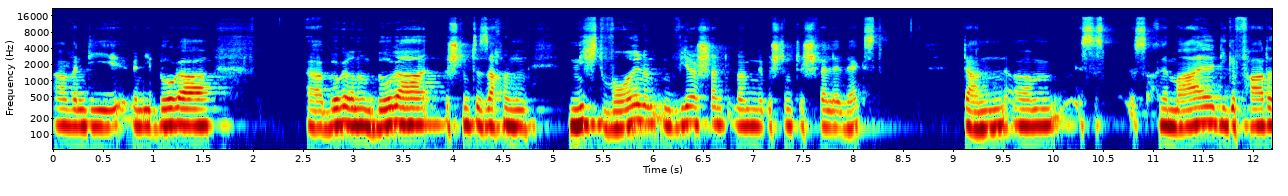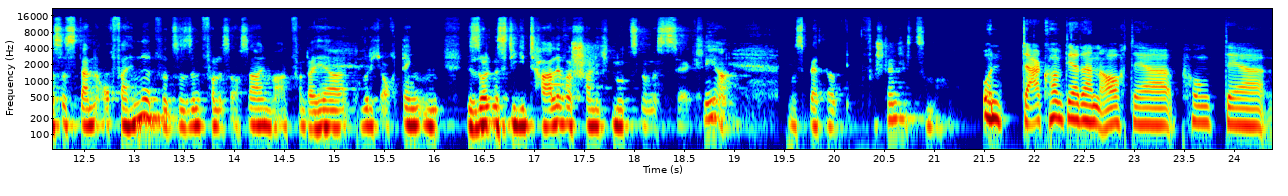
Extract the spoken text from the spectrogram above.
Ja, wenn, die, wenn die Bürger, äh, Bürgerinnen und Bürger bestimmte Sachen nicht wollen und ein Widerstand über eine bestimmte Schwelle wächst, dann ähm, ist es ist allemal die Gefahr, dass es dann auch verhindert wird, so sinnvoll es auch sein mag. Von daher würde ich auch denken, wir sollten das Digitale wahrscheinlich nutzen, um es zu erklären, um es besser verständlich zu machen. Und da kommt ja dann auch der Punkt der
